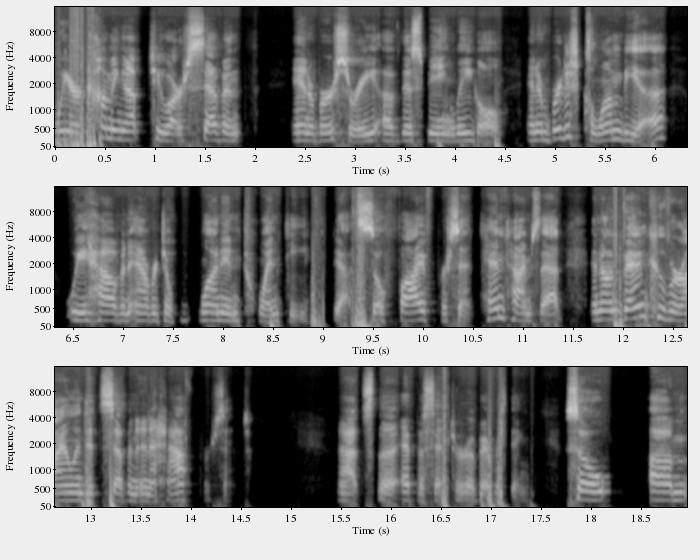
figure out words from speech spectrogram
we are coming up to our seventh anniversary of this being legal. And in British Columbia, we have an average of 1 in 20 deaths, so 5%, 10 times that. And on Vancouver Island, it's 7.5%. That's the epicenter of everything. So um,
